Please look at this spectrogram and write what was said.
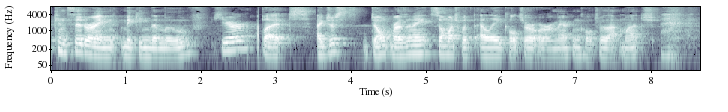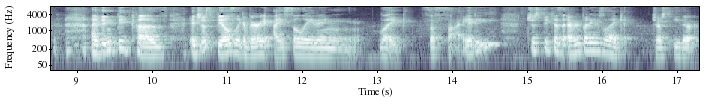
considering making the move here, but I just don't resonate so much with LA culture or American culture that much. I think because it just feels like a very isolating like society just because everybody's like just either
